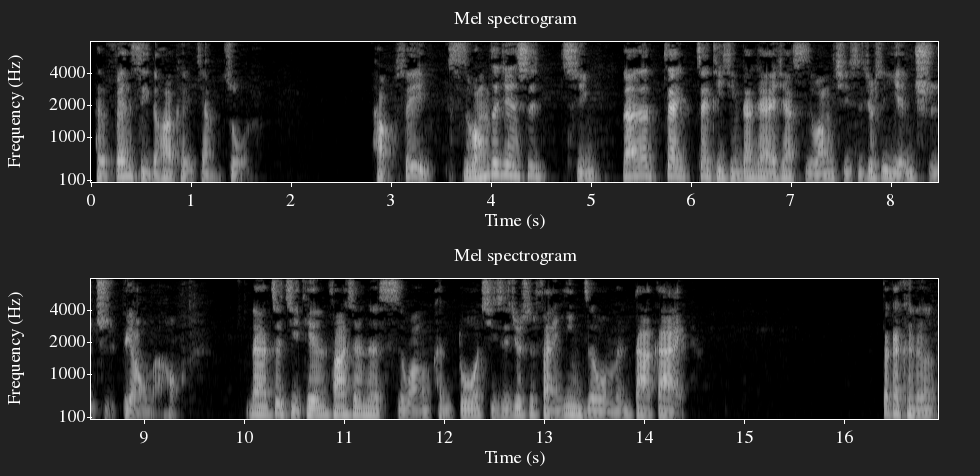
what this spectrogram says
很 fancy 的话可以这样做了。好，所以死亡这件事情，那再再提醒大家一下，死亡其实就是延迟指标嘛，吼。那这几天发生的死亡很多，其实就是反映着我们大概大概可能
